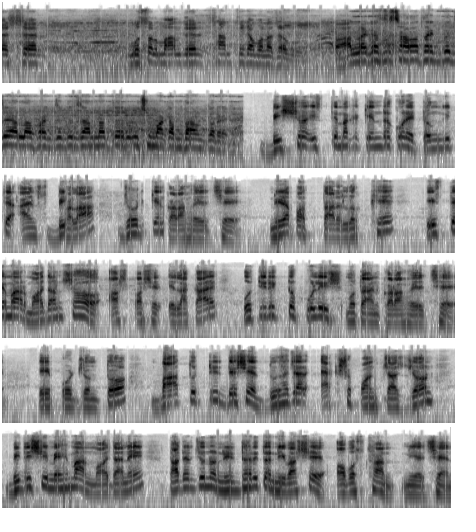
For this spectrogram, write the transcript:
দেশের মুসলমানদের শান্তি কামনা চাবো আল্লাহর কাছে চাওয়া থাকবে যে আল্লাহ পাক যাতে জান্নাতের উঁচু মাকাম দান করে। বিশ্ব ইস্তেমাকে কেন্দ্র করে টঙ্গীতে আইন শৃঙ্খলা জোরকেন করা হয়েছে। নিরাপত্তার লক্ষ্যে ইস্তেমার ময়দান সহ আশপাশের এলাকায় অতিরিক্ত পুলিশ মোতায়েন করা হয়েছে। এ পর্যন্ত বাহাত্তরটি দেশের দু হাজার একশো পঞ্চাশ জন বিদেশি মেহমান ময়দানে তাদের জন্য নির্ধারিত নিবাসে অবস্থান নিয়েছেন।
